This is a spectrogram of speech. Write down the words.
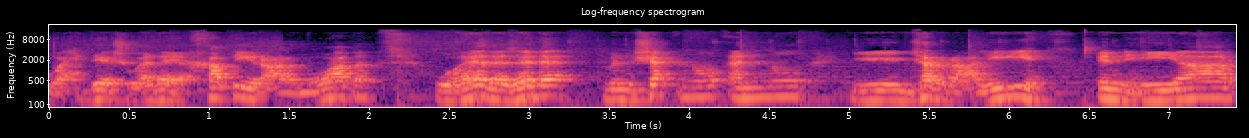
و11 وهذا خطير على المواطن. وهذا زاد من شأنه أنه يجر عليه انهيار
